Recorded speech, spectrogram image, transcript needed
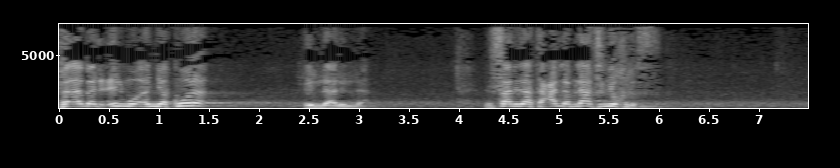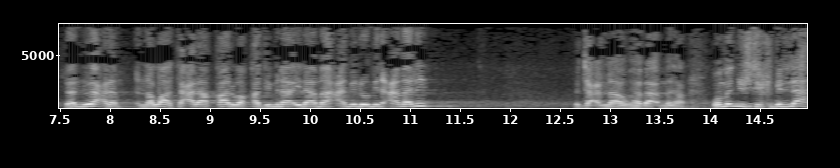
فأبى العلم أن يكون إلا لله. الإنسان إذا تعلم لازم يخلص. لأنه يعلم أن الله تعالى قال وقدمنا إلى ما عملوا من عمل فجعلناه هباء منهار. ومن يشرك بالله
